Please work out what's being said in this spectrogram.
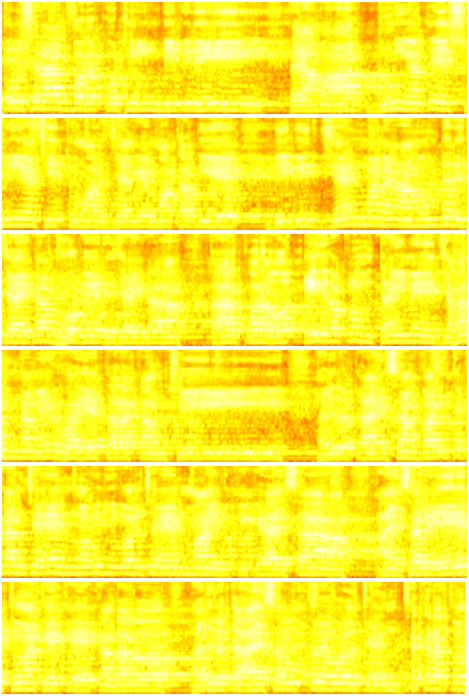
পুরুষরা বড় কঠিন বিবিরে তাই আমার দুনিয়াতে শুয়েছি তোমার জায়গায় মাথা দিয়ে, বিবির জ্যাং মানে আনন্দের জায়গা, ভোগের জায়গা। তারপরও এই রকম টাইমে জাহান্নামের ভয়ে তারা কাঁদছে। হজরত আয়সা বাড়িতে কাঁদছেন, নবীজি বলছেন মাইবুকি কে আয়সা আয়সা রে, তোমাকে কে কাঁদালো? হজরত আয়সা উত্তরে বলছেন, জাকরাতুন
